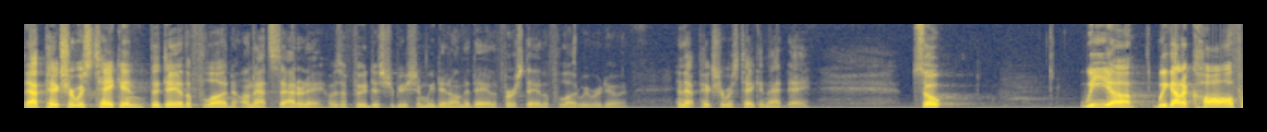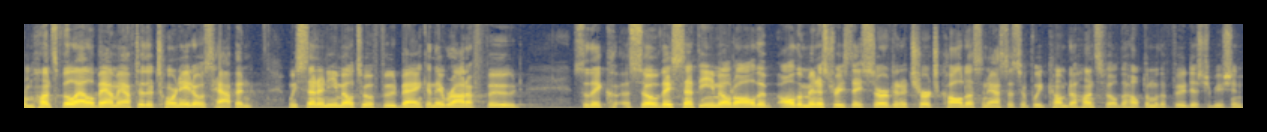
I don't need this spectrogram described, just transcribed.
That picture was taken the day of the flood on that Saturday. It was a food distribution we did on the day of the first day of the flood we were doing. And that picture was taken that day. So we, uh, we got a call from Huntsville, Alabama after the tornadoes happened. We sent an email to a food bank and they were out of food. So they, so they sent the email to all the, all the ministries they served, and a church called us and asked us if we'd come to Huntsville to help them with a food distribution.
